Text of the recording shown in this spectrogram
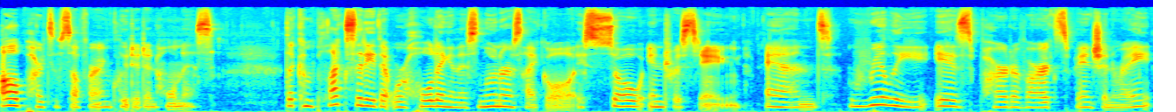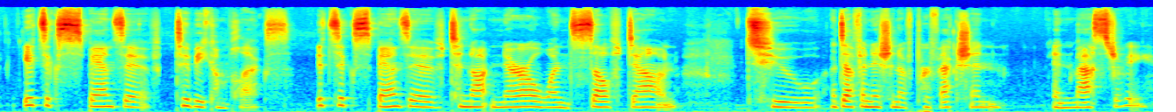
all parts of self are included in wholeness. The complexity that we're holding in this lunar cycle is so interesting and really is part of our expansion, right? It's expansive to be complex. It's expansive to not narrow oneself down to a definition of perfection and mastery.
